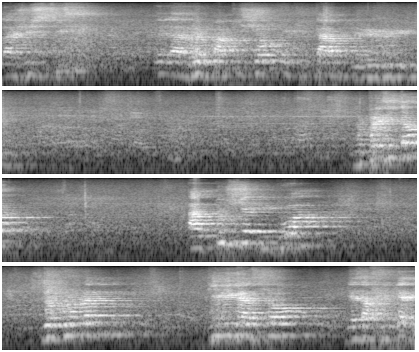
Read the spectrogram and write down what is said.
la justice et la répartition équitable des revenus. Le président a touché du doigt le problème d'immigration des Africains.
